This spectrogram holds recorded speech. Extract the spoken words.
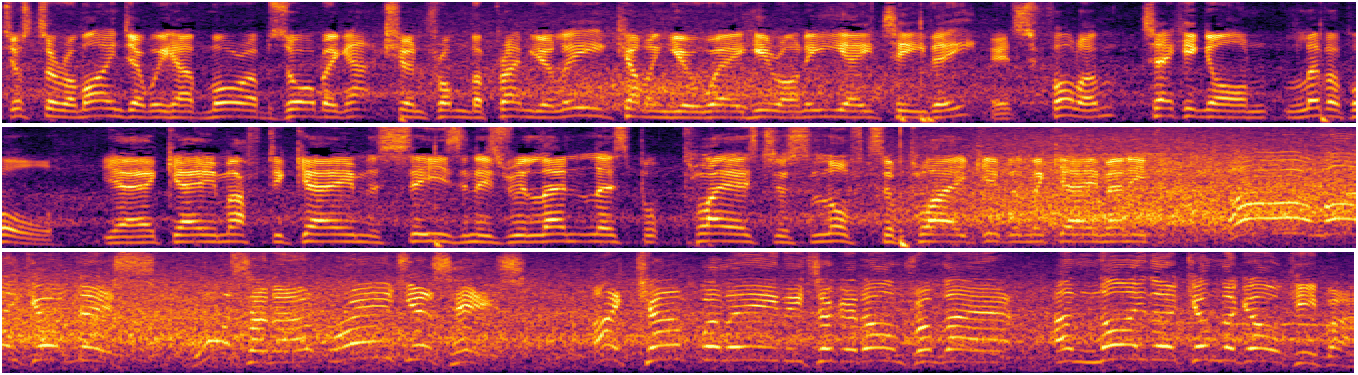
Just a reminder, we have more absorbing action from the Premier League coming your way here on EA TV. It's Fulham taking on Liverpool. Yeah, game after game, the season is relentless, but players just love to play, give them the game any... Oh, my goodness! What an outrageous hit! I can't believe he took it on from there, and neither can the goalkeeper.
